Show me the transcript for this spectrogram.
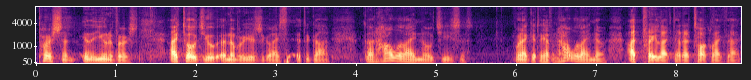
person in the universe. I told you a number of years ago, I said to God, God, how will I know Jesus when I get to heaven? How will I know? I pray like that, I talk like that.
